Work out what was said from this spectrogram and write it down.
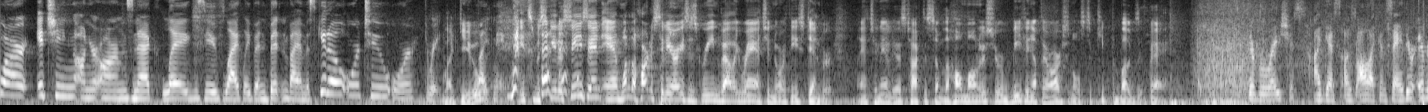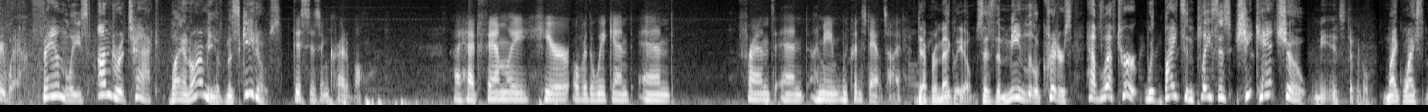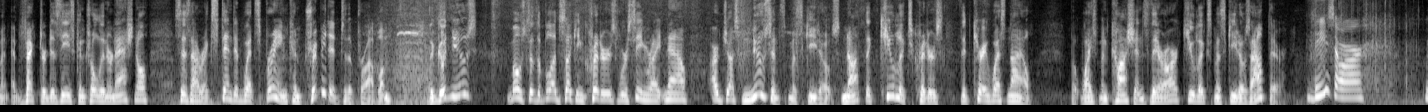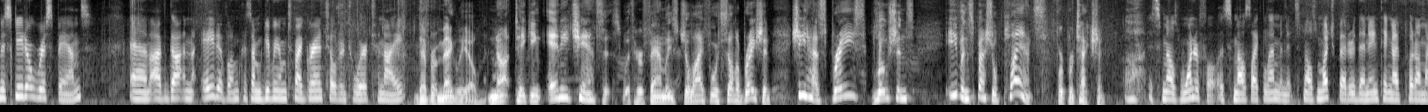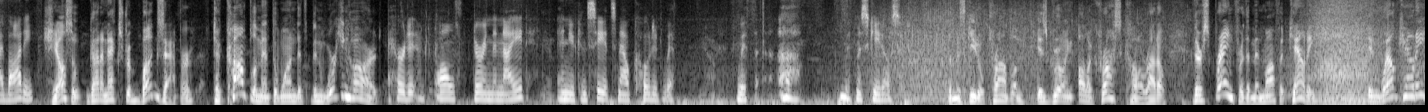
you are itching on your arms, neck, legs, you've likely been bitten by a mosquito or two or three. Like you. Like me. it's mosquito season, and one of the hardest hit areas is Green Valley Ranch in northeast Denver. Lance Hernandez talked to some of the homeowners who are beefing up their arsenals to keep the bugs at bay. They're voracious, I guess is all I can say. They're everywhere. Families under attack by an army of mosquitoes. This is incredible. I had family here over the weekend and friends, and I mean, we couldn't stay outside. Deborah Meglio says the mean little critters have left her with bites in places she can't show. I mean, it's typical. Mike Weissman at Vector Disease Control International says our extended wet spring contributed to the problem. The good news? Most of the blood sucking critters we're seeing right now are just nuisance mosquitoes, not the Culex critters that carry West Nile. But Weissman cautions there are Culex mosquitoes out there. These are mosquito wristbands and I've gotten eight of them because I'm giving them to my grandchildren to wear tonight. Deborah Meglio not taking any chances with her family's July 4th celebration. She has sprays, lotions, even special plants for protection. Oh, it smells wonderful. It smells like lemon. It smells much better than anything I've put on my body. She also got an extra bug zapper to complement the one that's been working hard. I heard it all during the night, and you can see it's now coated with, with, uh, with mosquitoes. The mosquito problem is growing all across Colorado. They're spraying for them in Moffat County. In Weld County,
